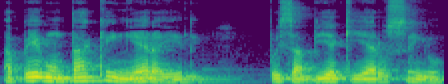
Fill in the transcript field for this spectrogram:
a perguntar quem era ele, pois sabia que era o Senhor.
